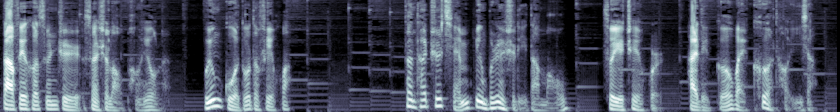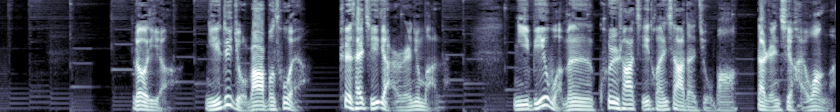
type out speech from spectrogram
大飞和孙志算是老朋友了，不用过多的废话。但他之前并不认识李大毛，所以这会儿还得格外客套一下。老弟啊，你这酒吧不错呀，这才几点人就满了，你比我们坤沙集团下的酒吧那人气还旺啊！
